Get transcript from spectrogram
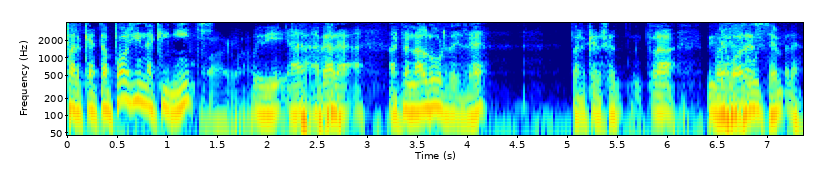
perquè te posin aquí mig, Clar, clar. vull dir, a, a veure, has d'anar a Lourdes, eh? Perquè, se, clar, Però això ha llavors... sigut sempre.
